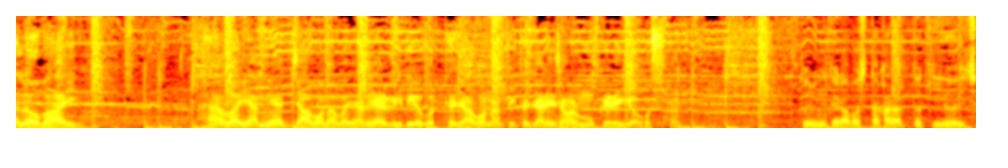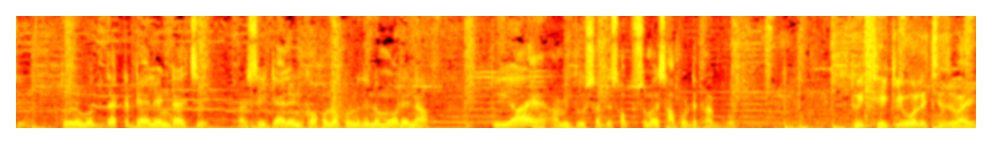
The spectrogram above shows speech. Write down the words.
হ্যালো ভাই। হ্যাঁ ভাই আমি আর যাব না ভাই। আমি আর ভিডিও করতে যাব না। তুই তো জানিস আমার মুখের এই অবস্থা। তোর মুখের অবস্থা খারাপ তো কি হয়েছে? তোর মধ্যে একটা ট্যালেন্ট আছে আর সেই ট্যালেন্ট কখনো কোনোদিনও মরে না। তুই আয় আমি তোর সাথে সবসময় সাপোর্টে থাকব। তুই ঠিকই বলেছিস ভাই।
